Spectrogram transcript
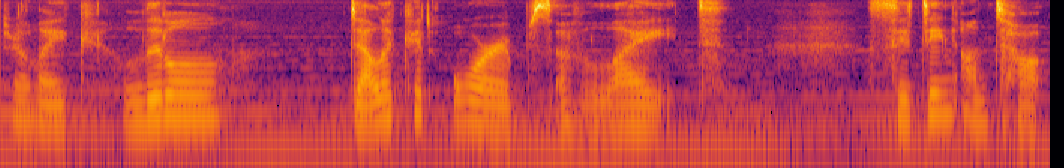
They're like little delicate orbs of light sitting on top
